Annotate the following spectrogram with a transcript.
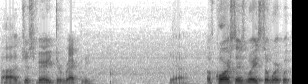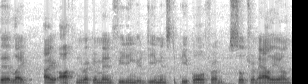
uh, just very directly. Yeah. Of course, there's ways to work with it. Like I often recommend feeding your demons to people from Tsultrim Allione,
